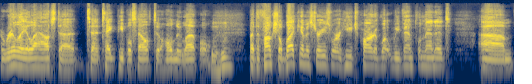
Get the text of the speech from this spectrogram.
really allow us to to take people's health to a whole new level. Mm-hmm. But the functional blood chemistries were a huge part of what we've implemented. Um,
